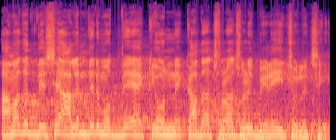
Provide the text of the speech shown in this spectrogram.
আমাদের দেশে আলেমদের মধ্যে একে অন্যে কাদা ছোড়াছড়ি বেড়েই চলেছে।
